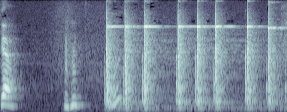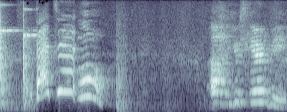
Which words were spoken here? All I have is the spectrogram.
Yeah. Mm hmm. Mm hmm. That's it. Oh! Ah, you scared me.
